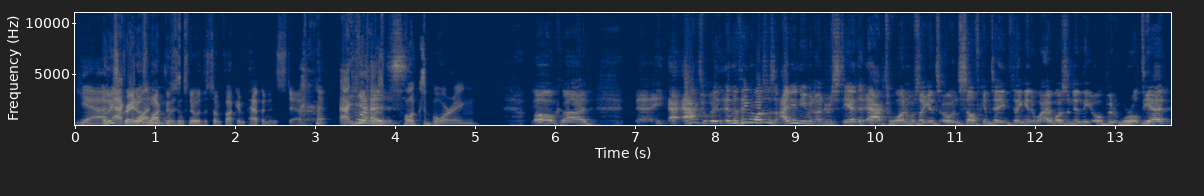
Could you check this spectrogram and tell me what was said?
Yeah, At least Act Kratos One walked through some snow with some fucking pep in his step. Act One was books boring. Oh God. Uh, Act and the thing was is I didn't even understand that Act One was like its own self-contained thing, and I wasn't in the open world yet.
